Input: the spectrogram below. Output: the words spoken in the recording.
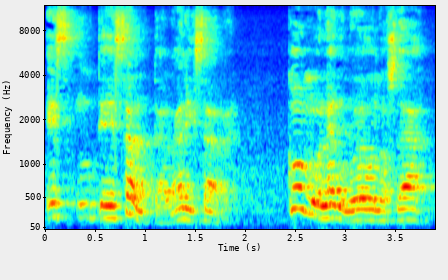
es interesante analizar cómo el año nuevo nos da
